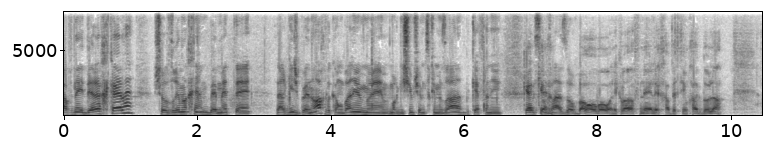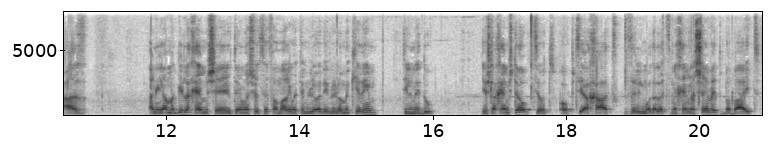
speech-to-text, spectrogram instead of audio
אבני דרך כאלה, שעוזרים לכם באמת אה, להרגיש בנוח, וכמובן אם הם אה, מרגישים שהם צריכים עזרה, בכיף אני כן, אשמח כן, לעזור. ברור, ברור, אני כבר אפנה אליך בשמחה גדולה. אז אני גם אגיד לכם שיותר ממה שיוסף אמר, אם אתם לא יודעים ולא מכירים, תלמדו. יש לכם שתי אופציות. אופציה אחת זה ללמוד על עצמכם, לשבת בבית,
